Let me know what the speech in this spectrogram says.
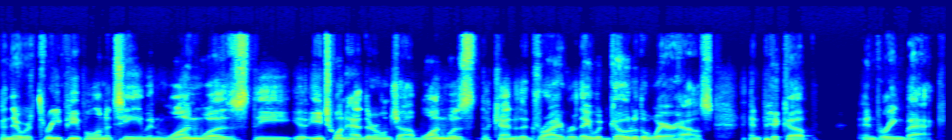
and there were three people on a team, and one was the each one had their own job. One was the kind of the driver. They would go to the warehouse and pick up and bring back,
